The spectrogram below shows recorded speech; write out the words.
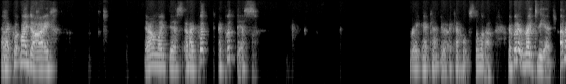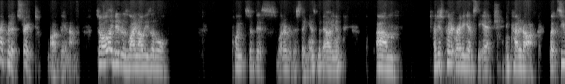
And I put my die down like this. And I put I put this right? I can't do it. I can't hold still enough. I put it right to the edge and I put it straight, oddly enough. So all I did was line all these little points of this, whatever this thing is, medallion. Um, I just put it right against the edge and cut it off. But see,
